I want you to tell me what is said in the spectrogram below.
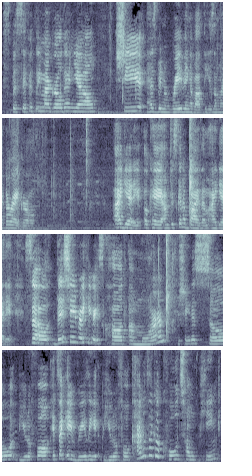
specifically my girl danielle she has been raving about these. I'm like, all right, girl. I get it. Okay, I'm just going to buy them. I get it. So this shade right here is called Amore. The shade is so beautiful. It's like a really beautiful, kind of like a cool tone pink.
